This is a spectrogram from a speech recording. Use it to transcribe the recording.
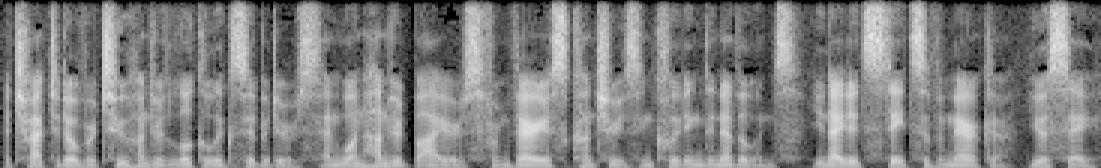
attracted over 200 local exhibitors and 100 buyers from various countries including the Netherlands, United States of America, USA,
